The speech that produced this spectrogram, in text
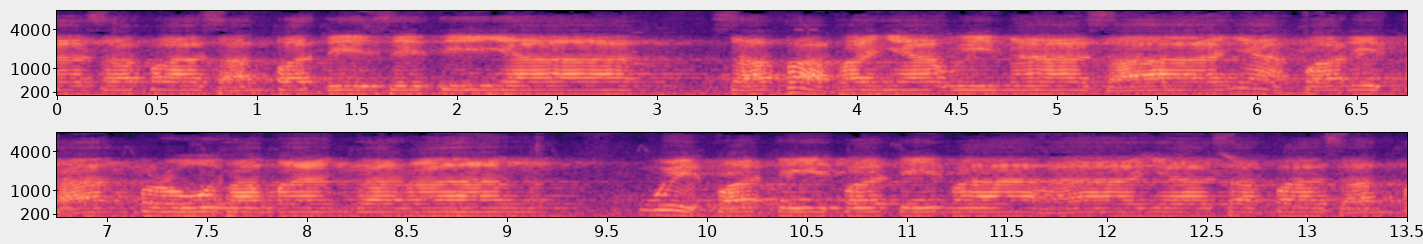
าสัพพสัมปติสิทธิยาสัพพพญาวินาสายาปริตังปรูธรรมังกรังวิปติปฏิปาหายาสัพพสัมป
